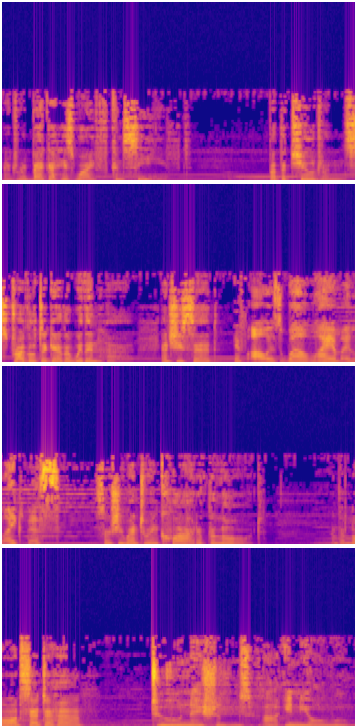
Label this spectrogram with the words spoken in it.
and Rebekah his wife conceived. But the children struggled together within her, and she said, If all is well, why am I like this? So she went to inquire of the Lord. And the Lord said to her, Two nations are in your womb.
